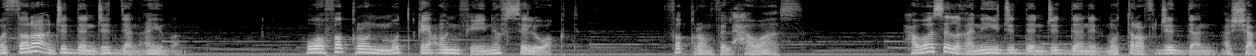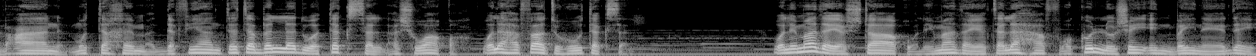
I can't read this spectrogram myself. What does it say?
والثراء جدا جدا أيضا. هو فقر مدقع في نفس الوقت. فقر في الحواس. حواس الغني جدا جدا المترف جدا الشبعان المتخم الدفيان تتبلد وتكسل أشواقه ولهفاته تكسل. ولماذا يشتاق؟ ولماذا يتلهف؟ وكل شيء بين يديه.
